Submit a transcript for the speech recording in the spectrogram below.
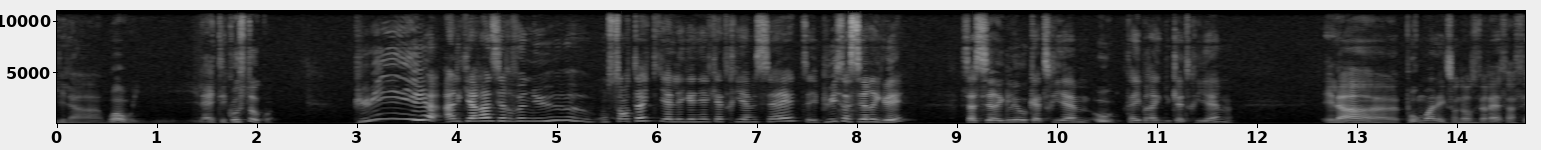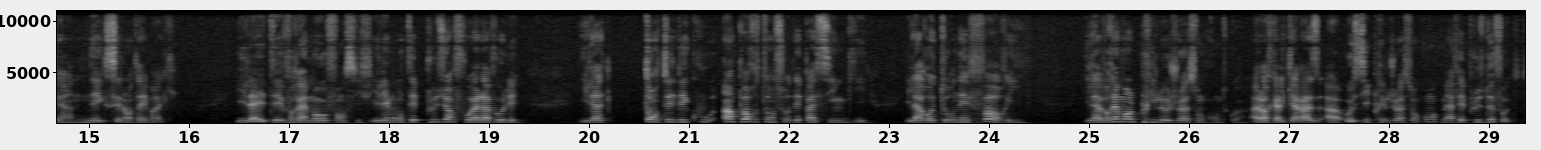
Il, a... Waouh il, a été costaud, quoi. Puis, Alcaraz est revenu, on sentait qu'il allait gagner le quatrième set, et puis ça s'est réglé. Ça s'est réglé au quatrième, au tie-break du quatrième. Et là, euh, pour moi, Alexander Zverev a fait un excellent tie-break. Il a été vraiment offensif. Il est monté plusieurs fois à la volée. Il a tenté des coups importants sur des passings. Il, a retourné fort. Il, a vraiment pris le jeu à son compte. Quoi. Alors qu'Alcaraz a aussi pris le jeu à son compte, mais a fait plus de fautes.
